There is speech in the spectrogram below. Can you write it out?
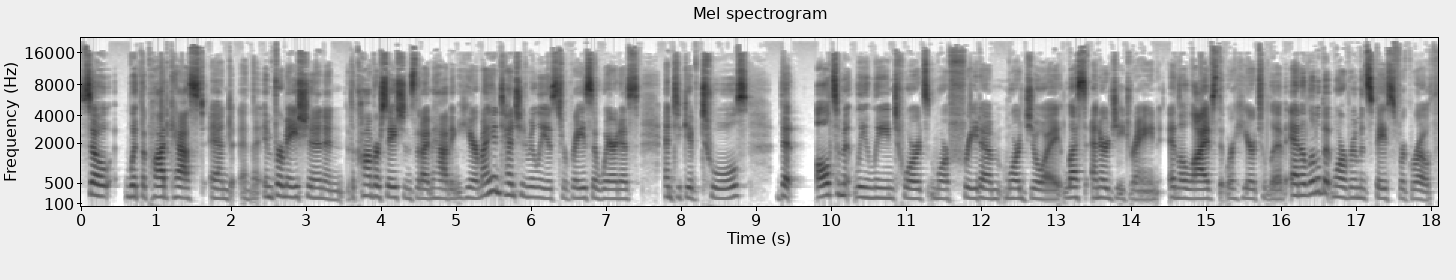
So with the podcast and and the information and the conversations that I'm having here, my intention really is to raise awareness and to give tools that ultimately lean towards more freedom, more joy, less energy drain in the lives that we're here to live, and a little bit more room and space for growth.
